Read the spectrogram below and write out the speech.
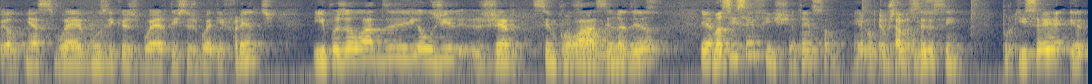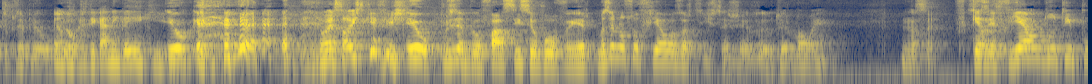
ele conhece bué músicas, bué artistas bué diferentes e depois ele lá de ele gera, sempre lá a Conforme cena ele dele. Yeah. Mas isso é fixe, atenção. Eu não Eu gostava de ser assim. Porque isso é. Eu, por exemplo, eu. Eu não estou a criticar ninguém aqui. eu, Não é só isto que é fixe. eu, por exemplo, eu faço isso, eu vou ver, mas eu não sou fiel aos artistas. eu- o teu irmão é. Não sei. Quer Só dizer, fiel do tipo.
